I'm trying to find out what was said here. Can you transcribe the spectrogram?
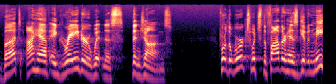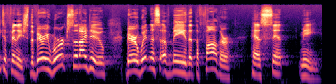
But I have a greater witness than John's. For the works which the Father has given me to finish, the very works that I do, bear witness of me that the Father has sent me.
